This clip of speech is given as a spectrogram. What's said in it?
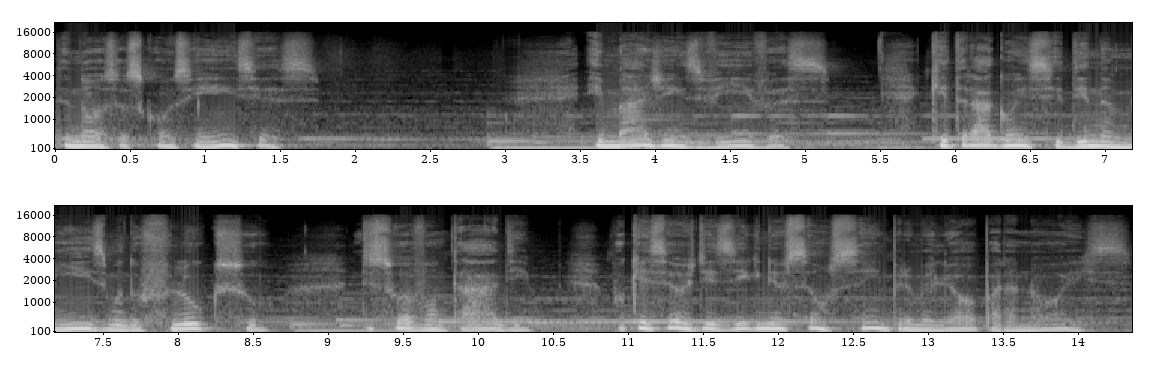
de nossas consciências, imagens vivas que tragam esse dinamismo do fluxo de Sua vontade porque seus desígnios são sempre o melhor para nós.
